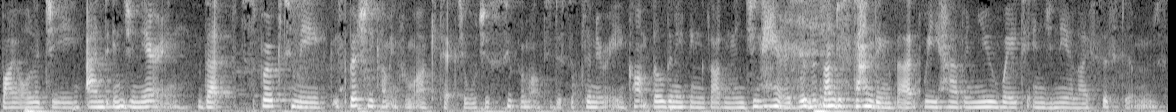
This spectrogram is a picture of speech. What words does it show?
biology and engineering that spoke to me, especially coming from architecture, which is super multidisciplinary. You can't build anything without an engineer. Was this understanding that we have a new way to engineer life systems.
